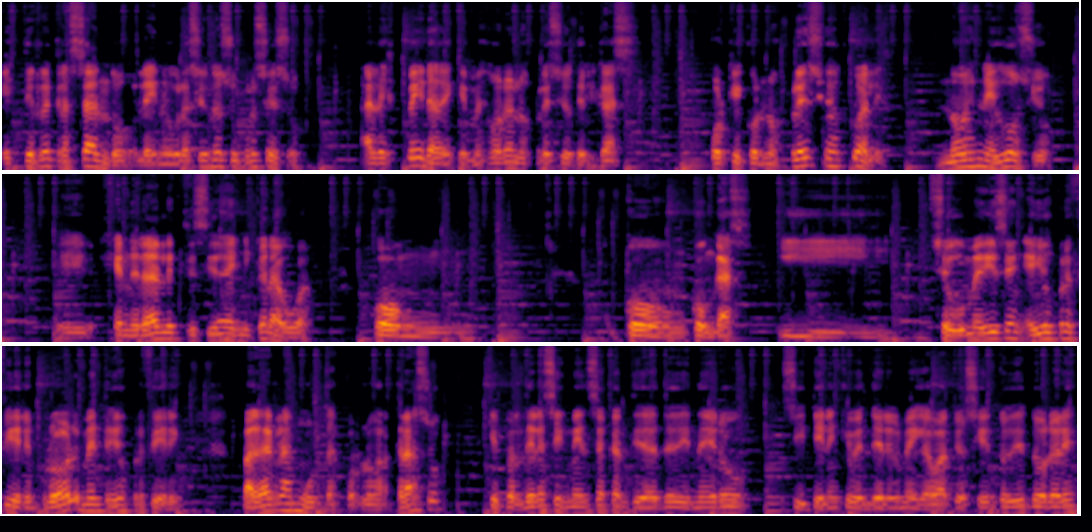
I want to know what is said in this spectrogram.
esté retrasando la inauguración de su proceso a la espera de que mejoren los precios del gas, porque con los precios actuales no es negocio eh, generar electricidad en Nicaragua con, con, con gas. Y según me dicen, ellos prefieren, probablemente ellos prefieren pagar las multas por los atrasos que perder esa inmensa cantidad de dinero si tienen que vender el megavatio a 110 dólares,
